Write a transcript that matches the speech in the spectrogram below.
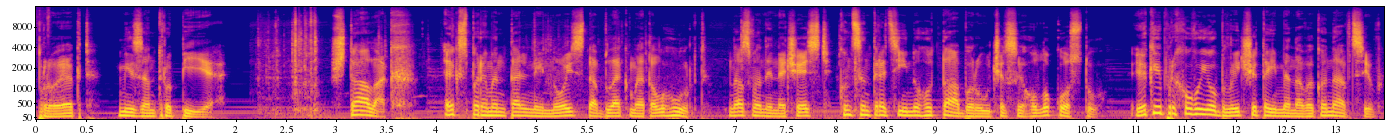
Проект Мізантропія. Шталак експериментальний нойз та блек метал гурт, названий на честь концентраційного табору у часи Голокосту, який приховує обличчя та імена виконавців.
